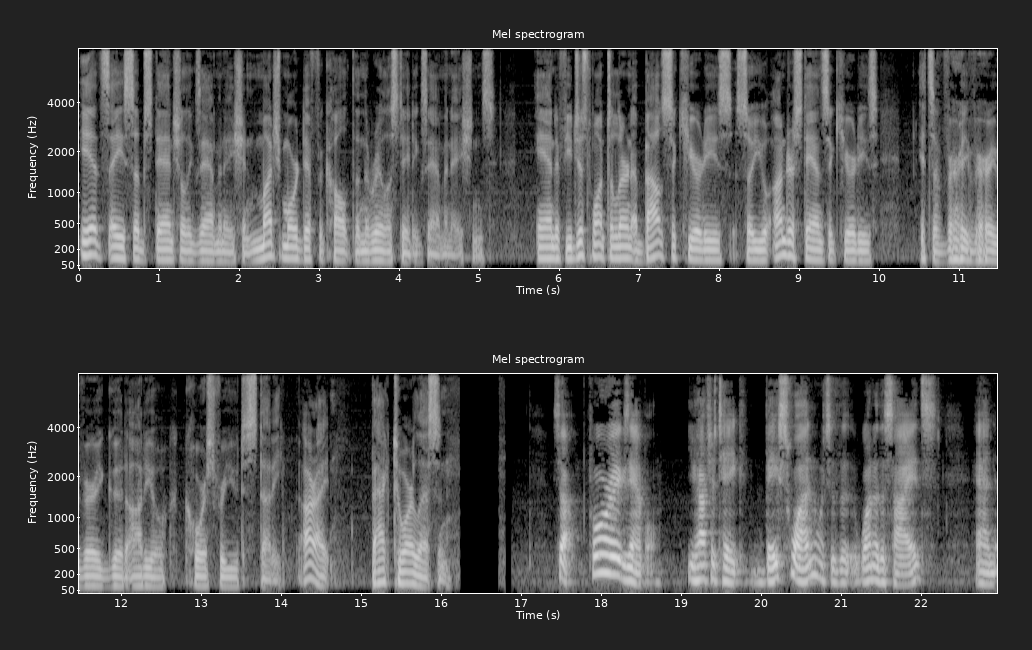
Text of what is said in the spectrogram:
It's a substantial examination, much more difficult than the real estate examinations. And if you just want to learn about securities so you understand securities, it's a very, very, very good audio course for you to study. All right, back to our lesson. So, for example, you have to take base 1, which is the, one of the sides, and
